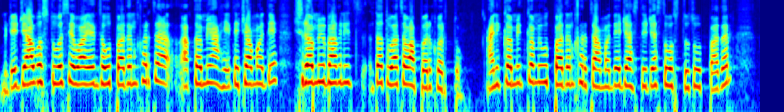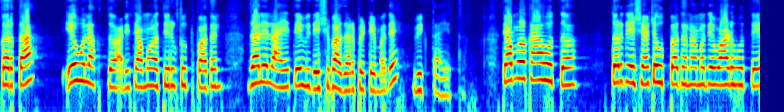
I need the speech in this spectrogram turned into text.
म्हणजे ज्या वस्तू व सेवा यांचा उत्पादन खर्च कमी आहे त्याच्यामध्ये श्रम विभागणी तत्वाचा वापर करतो. आणि कमीत कमी उत्पादन खर्चामध्ये जास्तीत जास्त वस्तूचं उत्पादन करता येऊ लागतं आणि त्यामुळे अतिरिक्त उत्पादन झालेलं आहे ते विदेशी बाजारपेठेमध्ये विकता येतं. त्यामुळं काय होतं? तर देशाच्या उत्पादनामध्ये वाढ होते.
